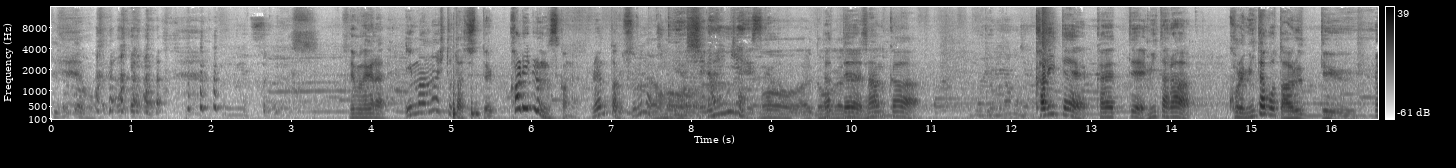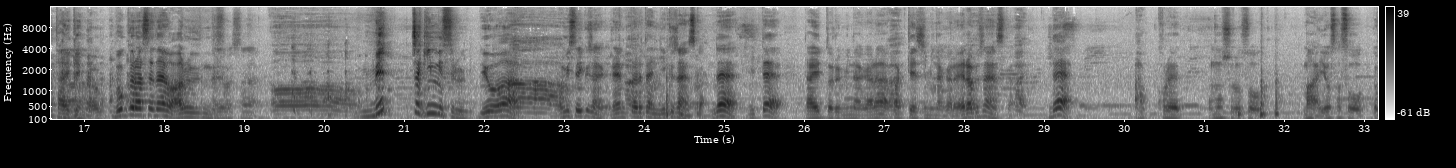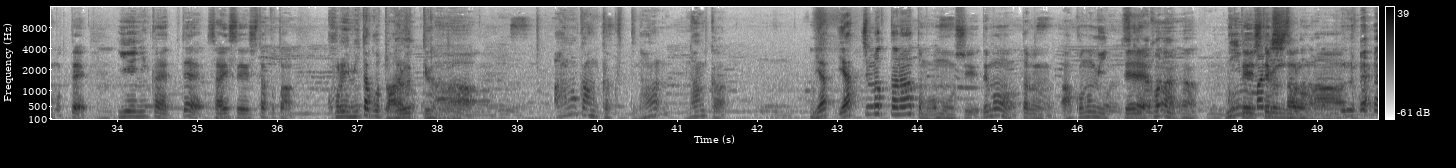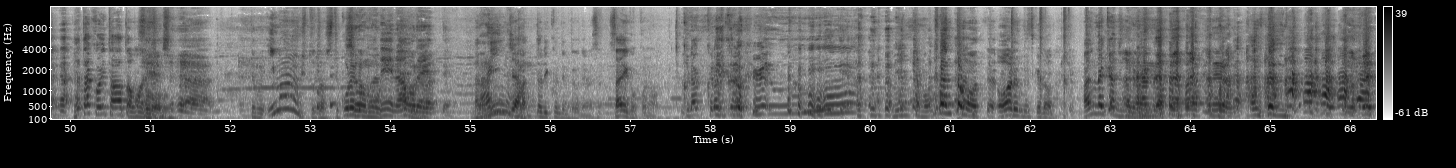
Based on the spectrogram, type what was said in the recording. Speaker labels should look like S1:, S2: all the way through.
S1: 気づけよもう
S2: でもだから今の人たちって借りるんですかね？レンタルするのかな？い
S3: やしないんじゃないですか。
S1: もうあれ動
S2: だ
S1: 画じゃないです
S2: ってなんか借りて帰って見たらこれ見たことあるっていう体験が 僕ら世代はあるんですよ。めっちゃ吟味する要はお店行くじゃない。レンタル店に行くじゃないですか。で見てタイトル見ながら
S4: はい。
S2: パッケージ見ながら選ぶじゃないですか。
S4: はい。
S2: であこれ面白そう。まあ良さそうって思って家に帰って再生した途端これ見たことあるっていうのがあの感覚ってなんなんかややっちまったなとも思うしでも多分あ好みって
S4: そう
S1: このうん。
S2: 固定してるんだろうな
S1: 下手こいたと思うね
S2: でも今の人たちってこれがもう
S4: ねえな俺って。
S2: ないの
S1: 忍者
S2: かも
S1: 服部君って見たことあります最後このクラクラクラク。忍者もカントもって。終わるんですけどあんな感じになりますね同じ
